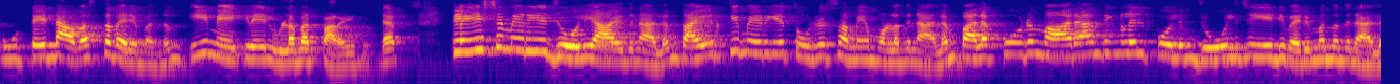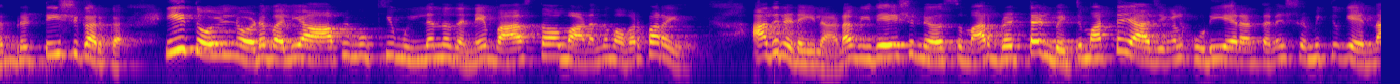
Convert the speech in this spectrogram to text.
പൂട്ടേണ്ട അവസ്ഥ വരുമെന്നും ഈ മേഖലയിലുള്ളവർ പറയുന്നുണ്ട്. ക്ലേശമേറിയ ജോലി ആയതിനാലും ദൈർഘ്യമേറിയ തൊഴിൽ സമയമുള്ളതിനാലും പലപ്പോഴും വാരാന്ത്യങ്ങളിൽ പോലും ജോലി ചെയ്യേണ്ടി വരുമെന്നതിനാലും ബ്രിട്ടീഷുകാർക്ക് ഈ തൊഴിലിനോട് വലിയ ആഭിമുഖ്യമില്ലെന്ന് തന്നെ വാസ്തവമാണെന്നും അവർ പറയുന്നു. അതിനിടയിലാണ് വിദേശ നഴ്സുമാർ ബ്രിട്ടൻ വിട്ട് മറ്റ് രാജ്യങ്ങൾ കുടിയേറാൻ തന്നെ ശ്രമിക്കുകയെന്ന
